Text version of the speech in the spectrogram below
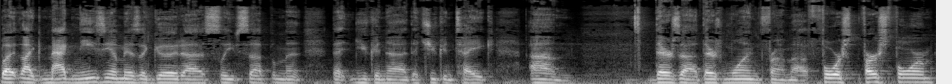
but like magnesium is a good uh, sleep supplement that you can uh, that you can take. Um, there's uh, there's one from uh, First, 1st Phorm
